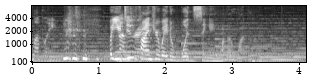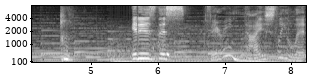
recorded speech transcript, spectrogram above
Lovely. But you Sounds do right. find your way to Wood Singing 101. it is this very nicely lit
